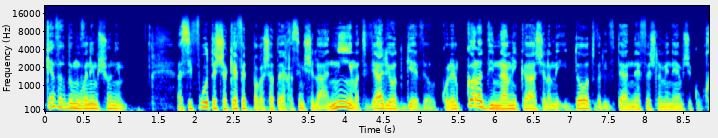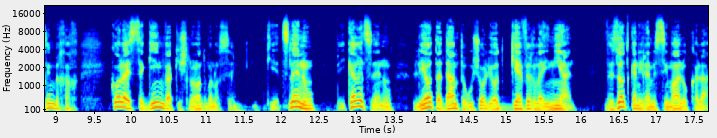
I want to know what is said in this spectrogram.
גבר במובנים שונים. הספרות תשקף את פרשת היחסים של האני עם התביעה להיות גבר, כולל כל הדינמיקה של המעידות ולבטי הנפש למיניהם שכרוכים בכך, כל ההישגים והכישלונות בנושא. כי אצלנו, בעיקר אצלנו, להיות אדם פירושו להיות גבר לעניין. וזאת כנראה משימה לא קלה,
